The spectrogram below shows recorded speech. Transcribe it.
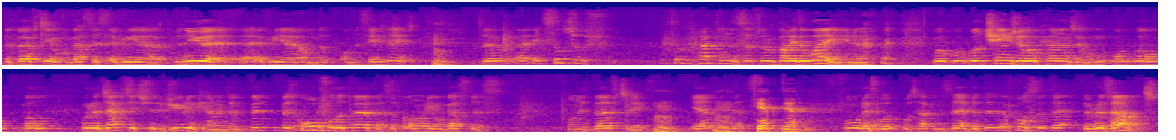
the birthday of Augustus every year, the new year uh, every year on the, on the same date. Hmm. So uh, it sort of sort of happens sort of by the way, you know. we'll, we'll change the whole calendar. We'll, we'll, we'll, we'll adapt it to the Julian calendar, but, but all for the purpose of honouring Augustus on his birthday. Mm, Yeah, mm. that's Yeah, yeah. more or less what, what happens there. But the, of course, the, the, the result,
